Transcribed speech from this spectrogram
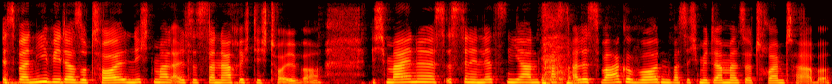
es war nie wieder so toll, nicht mal als es danach richtig toll war. Ich meine, es ist in den letzten Jahren fast alles wahr geworden, was ich mir damals erträumt habe.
